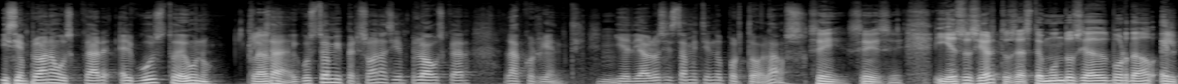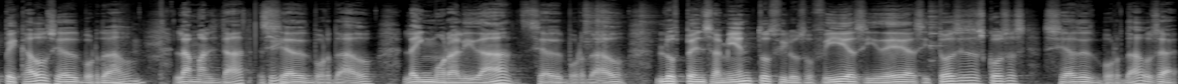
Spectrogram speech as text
Y siempre van a buscar el gusto de uno. Claro. O sea, el gusto de mi persona siempre lo va a buscar la corriente. Mm. Y el diablo se está metiendo por todos lados. Sí, sí, sí. Y eso es cierto, o sea, este mundo se ha desbordado, el pecado se ha desbordado, la maldad Sí. se ha desbordado, la inmoralidad se ha desbordado, los pensamientos, filosofías, ideas y todas esas cosas se ha desbordado, o sea,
